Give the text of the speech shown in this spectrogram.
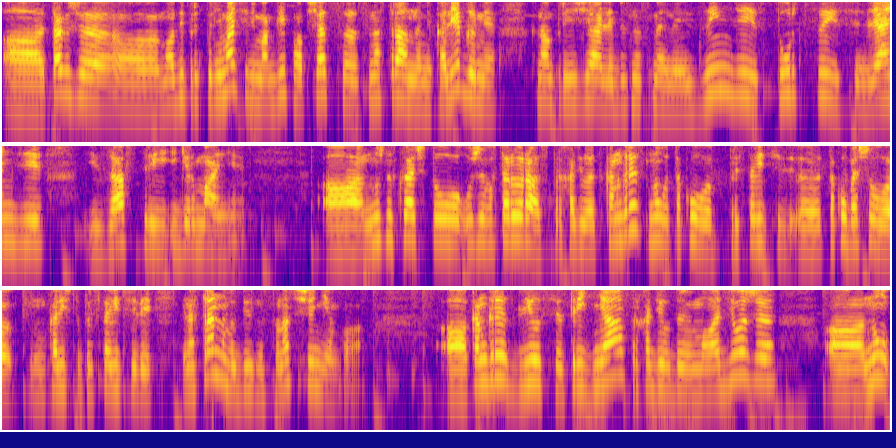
А, также а, молодые предприниматели могли пообщаться с иностранными коллегами. К нам приезжали бизнесмены из Индии, из Турции, из Финляндии, из Австрии и Германии. А, нужно сказать, что уже во второй раз проходил этот конгресс, но вот такого, представитель, э, такого большого количества представителей иностранного бизнеса у нас еще не было. Конгресс длился три дня, проходил в Доме молодежи. Ну,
